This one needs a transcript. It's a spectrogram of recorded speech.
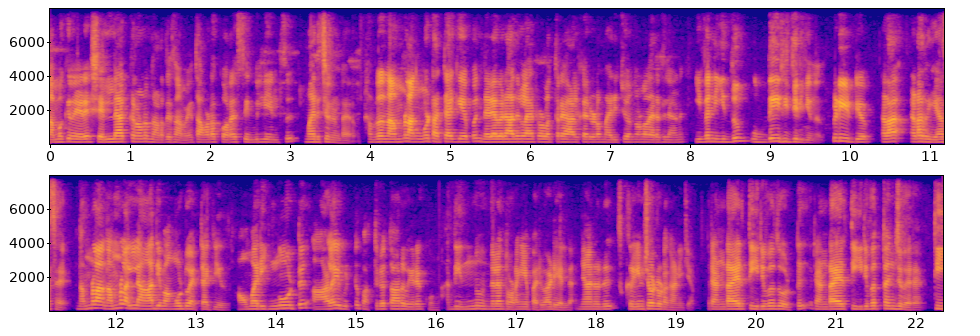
നമുക്ക് നേരെ ഷെല്ലാക്രമണം നടത്തിയ സമയത്ത് അവിടെ കുറെ സിവിലിയൻസ് മരിച്ചിട്ടുണ്ടായിരുന്നു. അപ്പോൾ നമ്മൾ അങ്ങോട്ട് അറ്റാക്ക് ചെയ്യപ്പോൾ നിരപരാധികളായിട്ടുള്ള എത്ര ആൾക്കാർ ഇവിടെ മരിച്ചു എന്നുള്ള തരത്തിലാണ് ഇവൻ ഇതും ഉദ്ദേശിച്ചിരിക്കുന്നത്. പിടി കിട്ടിയോ എടാ എടാ റിയാസെ നമ്മൾ നമ്മളല്ല ആദ്യം അങ്ങോട്ടും അറ്റാക്ക് ചെയ്തത്. അവന്മാർ ഇങ്ങോട്ട് ആളെ വിട്ട് പത്തിരുപത്തി ആറ് പേരെ കൊണ്ടു അത് ഇന്നും ഇന്നലെ തുടങ്ങിയ പരിപാടിയല്ല. ഞാനൊരു സ്ക്രീൻഷോട്ട് ഇവിടെ കാണിക്കാം. രണ്ടായിരത്തി ഇരുപത് തൊട്ട് രണ്ടായിരത്തി ഇരുപത്തഞ്ച് വരെ ടി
